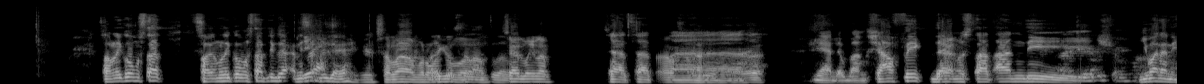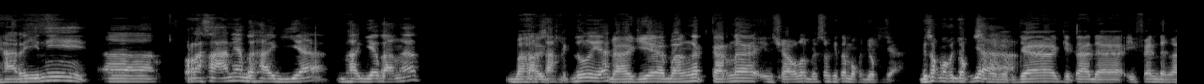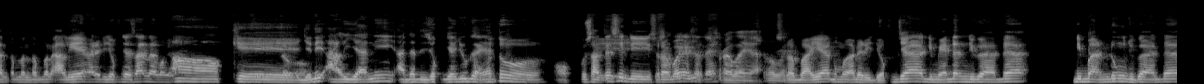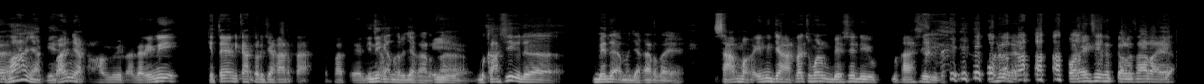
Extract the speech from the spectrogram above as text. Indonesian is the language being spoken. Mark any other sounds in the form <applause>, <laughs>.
Assalamualaikum Ustadz. Assalamualaikum Ustadz juga. Anissa Iya. juga ya. Assalamualaikum warahmatullahi. Sehat Bang Ilham? Sehat, sehat. Nah, Ini ada Bang Syafiq dan Ustadz Andi. Gimana nih hari ini eh, perasaannya bahagia, bahagia banget. Bang Bahagia, Syafiq dulu ya. bahagia banget karena insya Allah besok kita mau ke Jogja. Besok mau ke Jogja. ke Jogja, kita ada event dengan teman-teman Alia yang ada di Jogja sana. Bang. Oke, Gitu. jadi Alia nih ada di Jogja juga ya. Betul. Oh, Pusatnya sih di Surabaya, Sat, ya. Surabaya. Surabaya, kemudian ada di Jogja, di Medan juga ada, di Bandung juga ada. Banyak ya. Banyak, Alhamdulillah. Dan ini kita yang di kantor Jakarta, tepatnya. di Ini Caman. kantor Jakarta. Iya. Bekasi udah beda sama Jakarta ya. Sama, ini Jakarta cuman biasanya di Bekasi gitu. Bener nggak? Koreksi kalau salah ya.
